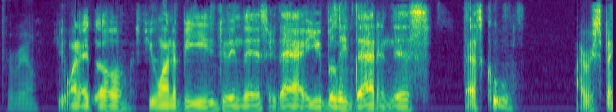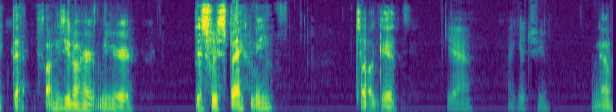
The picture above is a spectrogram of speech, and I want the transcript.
for real. If you want to go, if you want to be doing this or that, or you believe that and this, that's cool. I respect that. As long as you don't hurt me or disrespect me, it's all good, Yeah, I get you. you know.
